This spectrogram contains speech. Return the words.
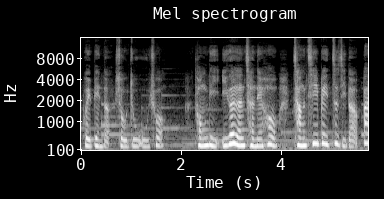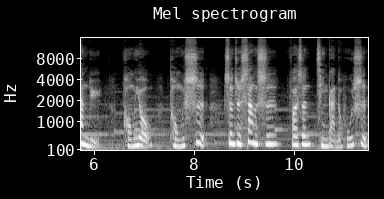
会变得手足无措。同理，一个人成年后，长期被自己的伴侣、朋友、同事，甚至上司发生情感的忽视，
